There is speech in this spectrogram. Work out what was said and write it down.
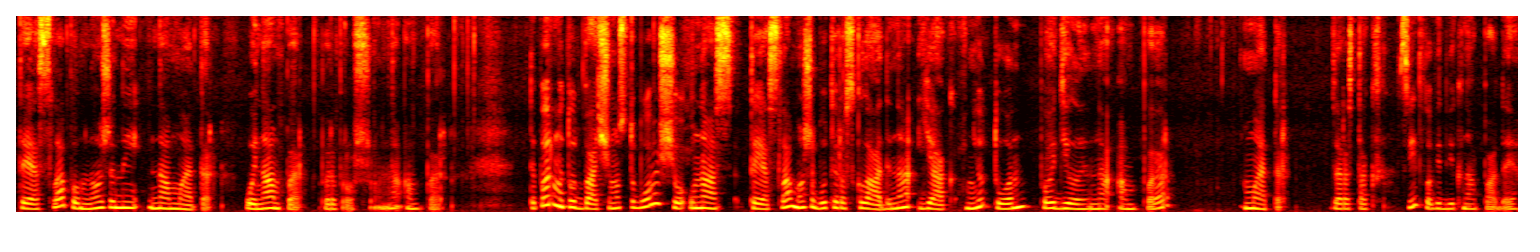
Тесла помножений на метр. Ой, на ампер, перепрошую, на ампер. Тепер ми тут бачимо з тобою, що у нас Тесла може бути розкладена як ньютон поділений на ампер метр. Зараз так світло від вікна падає,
